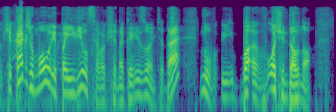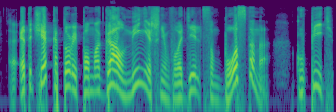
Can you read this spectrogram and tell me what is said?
Вообще, как же Моури появился вообще на горизонте, да? Ну, и, ба, очень давно. Это человек, который помогал нынешним владельцам Бостона купить,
